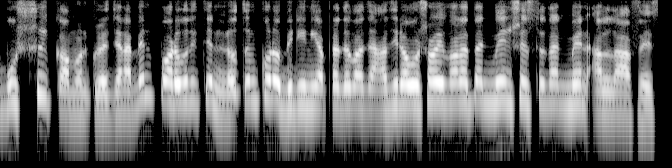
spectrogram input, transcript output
অবশ্যই কমেন্ট করে জানাবেন। পরবর্তীতে নতুন কোনো ভিডিও নিয়ে আপনাদের মাঝে হাজির অবশ্যই ভালো থাকবেন, সুস্থ থাকবেন। আল্লাহ হাফেজ।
